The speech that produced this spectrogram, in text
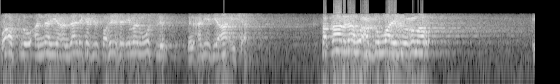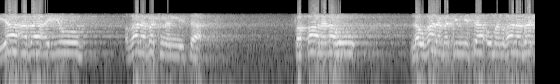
وأصل النهي عن ذلك في صحيح الإمام مسلم من حديث عائشة. فقال له عبد الله بن عمر يا أبا أيوب غلبتنا النساء. فقال له لو غلبت النساء من غلبت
